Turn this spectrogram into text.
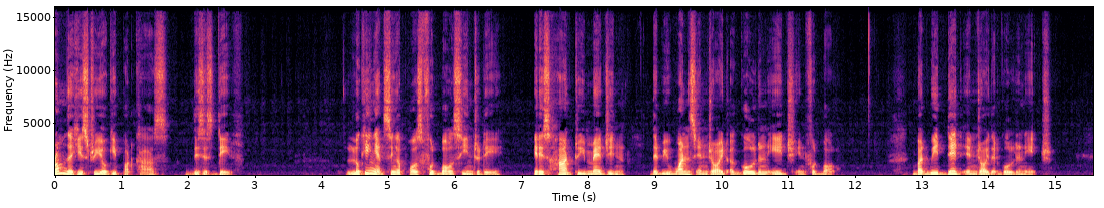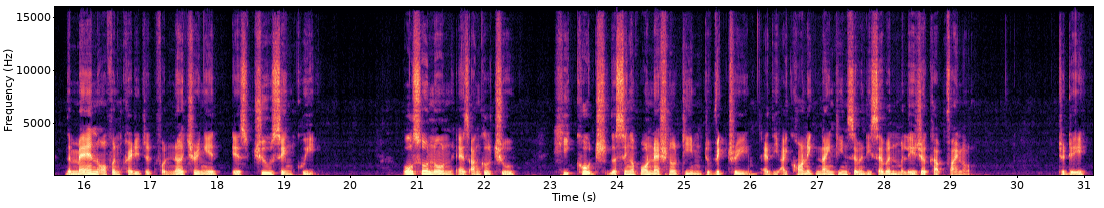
From the History Yogi podcast, this is Dave. Looking at Singapore's football scene today, it is hard to imagine that we once enjoyed a golden age in football. But we did enjoy that golden age. The man often credited for nurturing it is Choo Seng Quee. Also known as Uncle Choo, he coached the Singapore national team to victory at the iconic 1977 Malaysia Cup final. Today,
